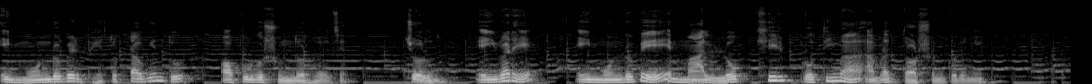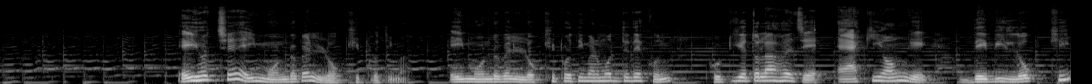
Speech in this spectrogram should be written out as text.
এই মণ্ডপের ভেতরটাও কিন্তু অপূর্ব সুন্দর হয়েছে। চলুন, এইবারে এই মণ্ডপে মা লক্ষ্মীর প্রতিমা আমরা দর্শন করে নিই। এই হচ্ছে এই মণ্ডপের লক্ষ্মী প্রতিমা। এই মণ্ডপের লক্ষ্মী প্রতিমার মধ্যে দেখুন, ফুটিয়ে তোলা হয়েছে একই অঙ্গে দেবী লক্ষ্মী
